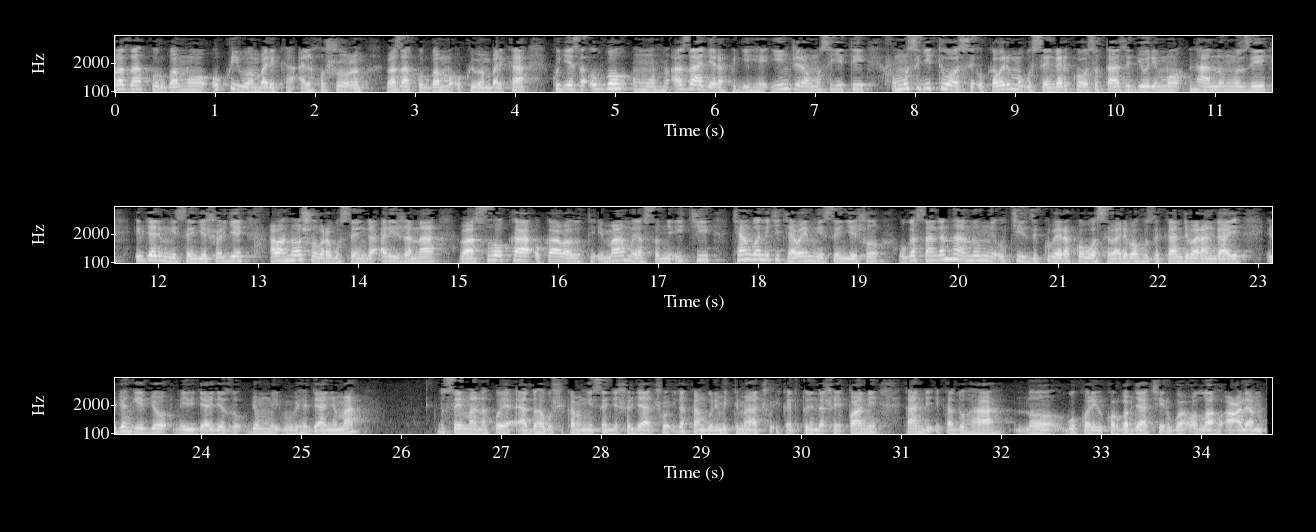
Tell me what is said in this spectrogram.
bazakurwamo ukwibombarika al khushu' bazakurwamo ukwibombarika kugeza ubwo umuntu azagera ku gihe yinjira mu musigiti umusigiti wose ukaba urimo gusenga ariko wose utazi ibyo urimo nta n'umwe uzi ibyo ari mu isengesho rye abantu bashobora gusenga ari ijana basohoka ukababaza uti imamu yasomye iki? cyangwa n'iki cyabaye mu isengesho ugasanga nta n'umwe ukizi kubera ko bose bari bahuze kandi barangaye. Ibyo ngibyo byo ni ibigeragezo byo mu bihe bya nyuma dusaba imana ko yaduha gushikama mu isengesho ryacu igakangura imitima yacu ikaturinda shayitani kandi ikaduha no gukora ibikorwa byakirwa. Wallahu a'lam.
